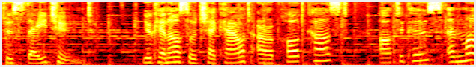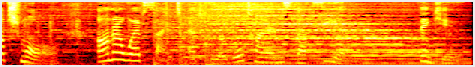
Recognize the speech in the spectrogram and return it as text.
to stay tuned. You can also check out our podcast articles, and much more on our website at globaltimes.cn. Thank you.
